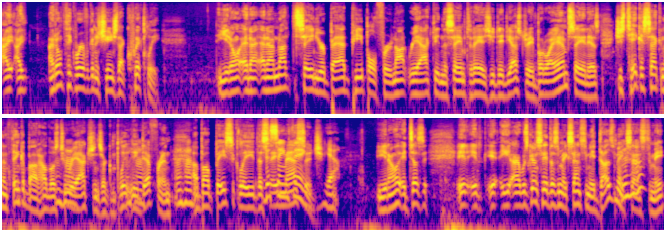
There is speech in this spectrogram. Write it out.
I. I, I don't think we're ever going to change that quickly. You know, and I, and I'm not saying you're bad people for not reacting the same today as you did yesterday. But what I am saying is, just take a second and think about how those two mm-hmm. reactions are completely mm-hmm. different mm-hmm. about basically the, The same, message. thing. Yeah. You know, it doesn't. It. It. it I was going to say it doesn't make sense to me. It does make mm-hmm. sense to me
